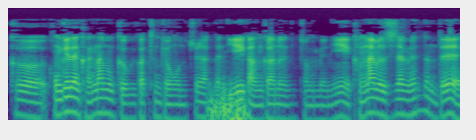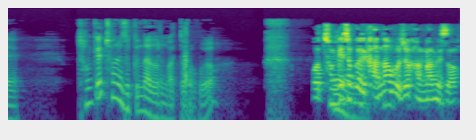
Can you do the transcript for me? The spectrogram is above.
그 공개된 강남 그 같은 경우는 좀 약간 이해가 안 가는 장면이 강남에서 시작을 했는데 청계천에서 끝나던 것 같더라고요. 뭐 청계천까지 네. 갔나 보죠, 강남에서.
